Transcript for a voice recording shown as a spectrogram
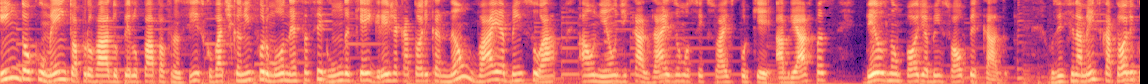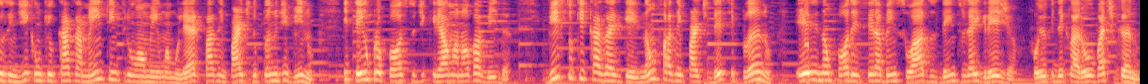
Em documento aprovado pelo Papa Francisco, o Vaticano informou nessa segunda que a Igreja Católica não vai abençoar a união de casais homossexuais porque, abre aspas, Deus não pode abençoar o pecado. Os ensinamentos católicos indicam que o casamento entre um homem e uma mulher fazem parte do plano divino e tem o propósito de criar uma nova vida. Visto que casais gays não fazem parte desse plano, eles não podem ser abençoados dentro da igreja, foi o que declarou o Vaticano.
